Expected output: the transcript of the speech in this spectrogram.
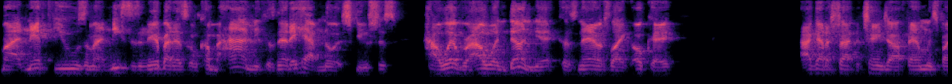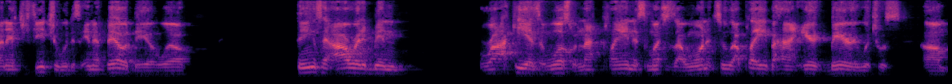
my nephews and my nieces and everybody that's gonna come behind me because now they have no excuses. However, I wasn't done yet because now it's like, okay, I got a shot to change our family's financial future with this NFL deal. Well, things had already been rocky as it was with not playing as much as I wanted to. I played behind Eric Berry, which was um,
